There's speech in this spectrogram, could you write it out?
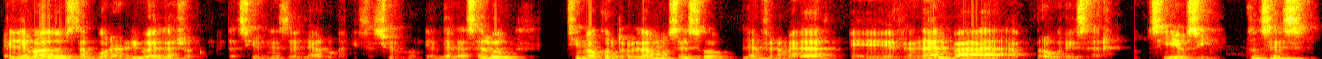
elevado, está por arriba de las recomendaciones de la Organización Mundial de la Salud, si no controlamos eso, la enfermedad eh, renal va a progresar, sí o sí. Entonces,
